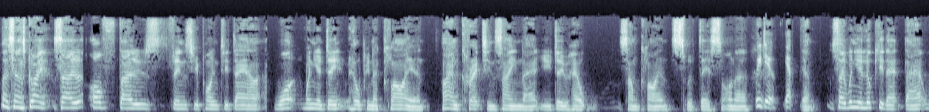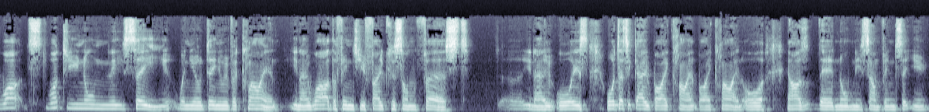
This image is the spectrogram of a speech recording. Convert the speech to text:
Well, that sounds great. So, of those things you pointed out, what when you're de- helping a client, I am correct in saying that you do help some clients with this on a. We do. Yep. Yeah. So when you're looking at that, what what do you normally see when you're dealing with a client? You know, what are the things you focus on first? Uh, you know, or is or does it go by client by client, or are there normally some things that you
